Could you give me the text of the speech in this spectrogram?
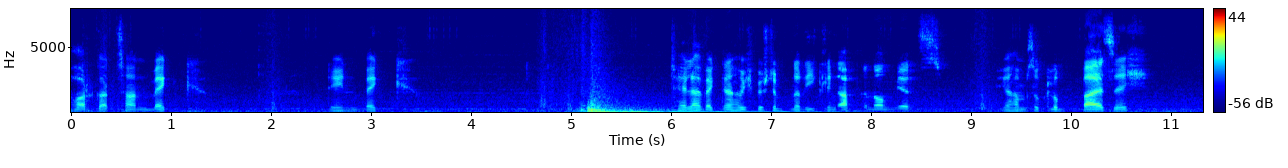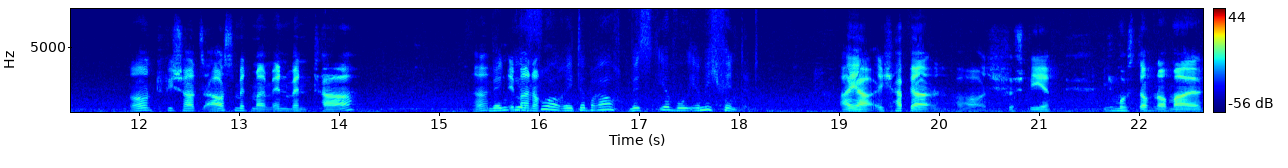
Horkazahn weg. Den weg. Teller weg, dann habe ich bestimmt einen Riegling abgenommen jetzt. Wir haben so Klump bei sich. Und wie schaut's aus mit meinem Inventar? Ja, Wenn immer ihr noch... Vorräte braucht, wisst ihr, wo ihr mich findet. Ah ja, ich habe ja... Oh, ich verstehe. Ich muss doch noch mal...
